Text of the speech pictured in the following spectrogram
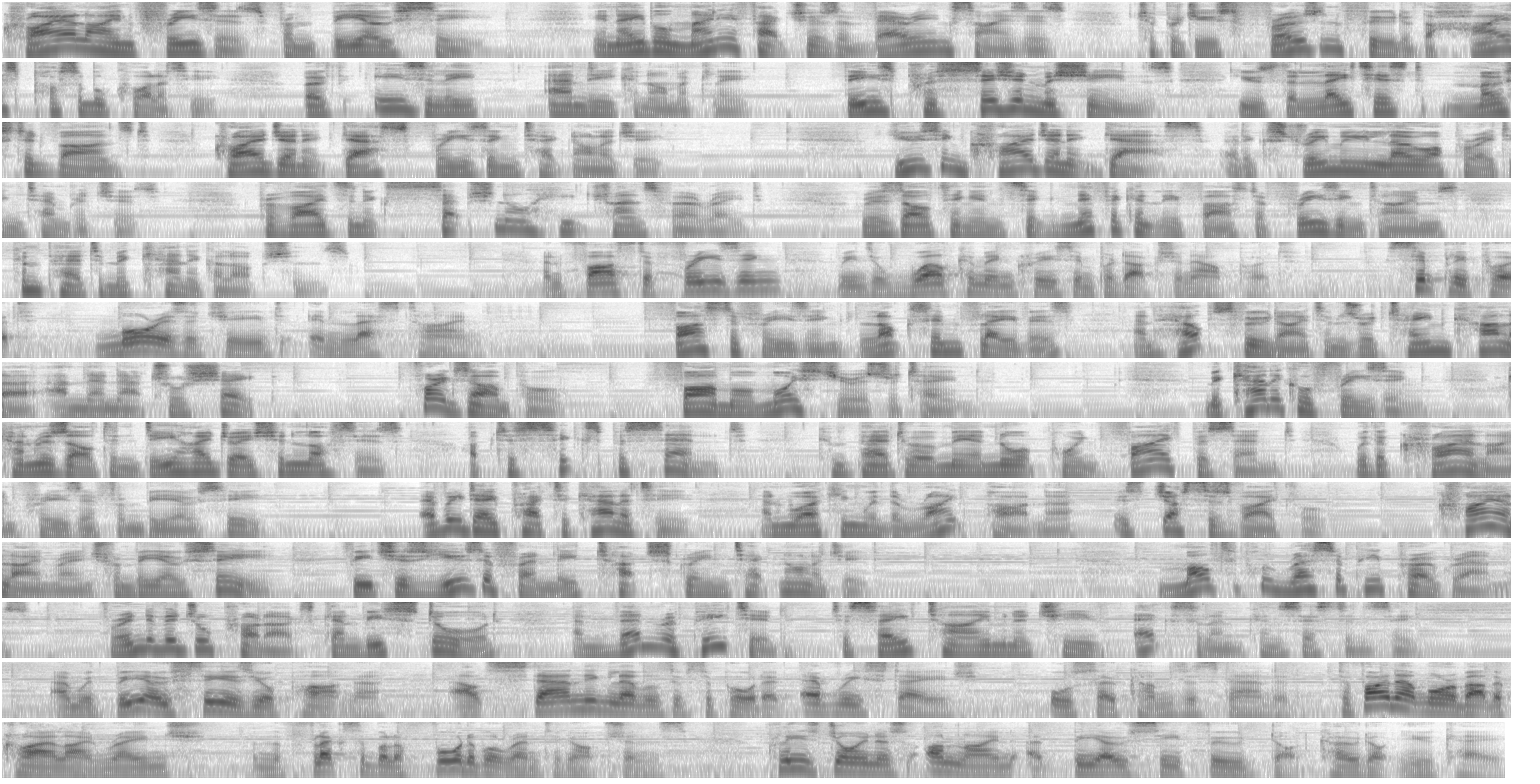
Cryoline freezers from BOC enable manufacturers of varying sizes to produce frozen food of the highest possible quality, both easily and economically. These precision machines use the latest, most advanced cryogenic gas freezing technology. Using cryogenic gas at extremely low operating temperatures provides an exceptional heat transfer rate, resulting in significantly faster freezing times compared to mechanical options. And faster freezing means a welcome increase in production output. Simply put, more is achieved in less time. Faster freezing locks in flavours and helps food items retain colour and their natural shape. For example, far more moisture is retained. Mechanical freezing can result in dehydration losses up to 6% compared to a mere 0.5% with a cryoline freezer from BOC. Everyday practicality and working with the right partner is just as vital. Cryoline range from BOC features user-friendly touchscreen technology. Multiple recipe programs for individual products can be stored and then repeated to save time and achieve excellent consistency. And with BOC as your partner, outstanding levels of support at every stage also comes as standard. To find out more about the Cryoline range and the flexible, affordable renting options, please join us online at bocfood.co.uk.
